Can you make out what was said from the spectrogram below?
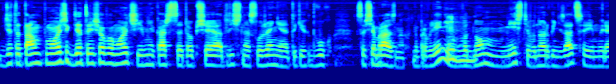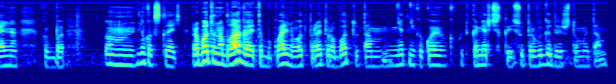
где-то там помочь, где-то еще помочь. И мне кажется, это вообще отличное служение таких двух совсем разных направлений mm-hmm. в одном месте, в одной организации. И мы реально как бы ну, как сказать, работа на благо, это буквально вот про эту работу, там нет никакой какой-то коммерческой супер выгоды, что мы там...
